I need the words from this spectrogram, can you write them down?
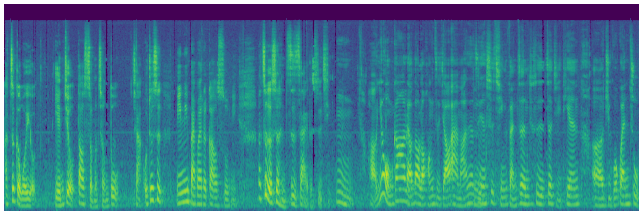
啊，这个我有研究到什么程度。这样，我就是明明白白的告诉你，那这个是很自在的事情。嗯，好，因为我们刚刚聊到了黄子佼案嘛，那这件事情反正就是这几天呃举国关注，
